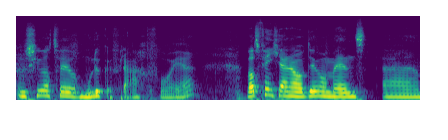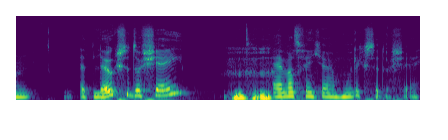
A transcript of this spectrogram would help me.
misschien wel twee wat moeilijke vragen voor je. Wat vind jij nou op dit moment ehm, het leukste dossier? Mhm. En wat vind jij het moeilijkste dossier?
